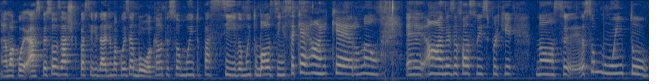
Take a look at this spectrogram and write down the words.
é uma coisa, as pessoas acham que passividade é uma coisa boa, aquela pessoa muito passiva, muito bozinha. Você quer? Ai, quero, não. É, ai, mas eu faço isso porque nossa, eu sou muito.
